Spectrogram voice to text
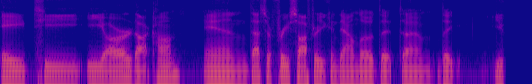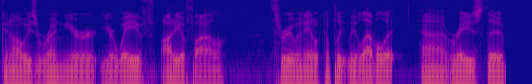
A T E R.com. And that's a free software you can download that um, that you can always run your, your wave audio file through, and it'll completely level it, uh, raise the,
